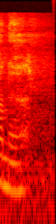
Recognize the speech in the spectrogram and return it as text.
Anna.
